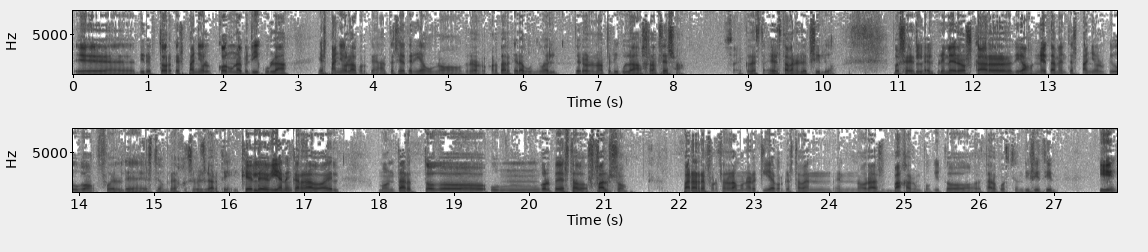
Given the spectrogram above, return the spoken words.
eh, director español con una película española, porque antes ya tenía uno, creo recordar que era Buñuel, pero era una película francesa, Sí. porque él est- él estaba en el exilio. Pues el, el primer Oscar, digamos, netamente español que hubo fue el de este hombre, José Luis García, que le habían encargado a él montar todo un golpe de Estado falso para reforzar a la monarquía, porque estaba en, horas bajas un poquito, estaba cuestión difícil, y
